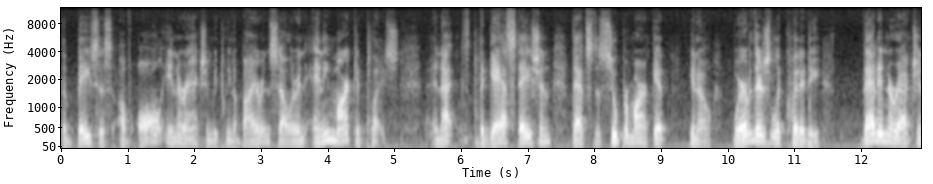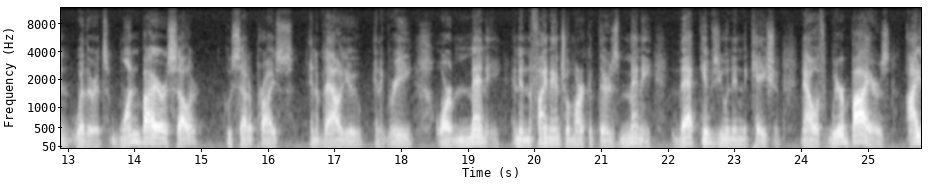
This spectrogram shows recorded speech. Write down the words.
the basis of all interaction between a buyer and seller in any marketplace, and that the gas station, that's the supermarket, you know, wherever there's liquidity, that interaction, whether it's one buyer or seller who set a price and a value and agree, or many, and in the financial market there's many, that gives you an indication. Now, if we're buyers, I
